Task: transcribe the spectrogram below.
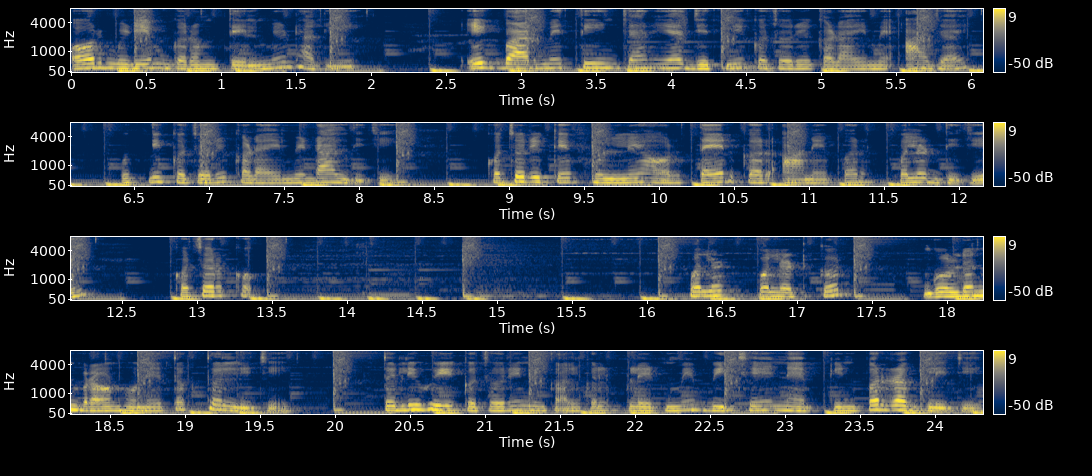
और मीडियम गरम तेल में डालिए। एक बार में तीन, चार या जितनी कचौरी कढ़ाई में आ जाए, उतनी कचौरी कढ़ाई में डाल दीजिए। कचौरी के फूलने और तैर कर आने पर पलट दीजिए। कचर को पलट पलट कर गोल्डन ब्राउन होने तक तल लीजिए। तली हुई कचौरी निकालकर प्लेट में बिछे नैपकिन पर रख लीजिए।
